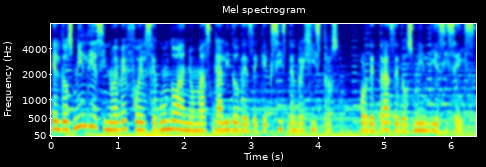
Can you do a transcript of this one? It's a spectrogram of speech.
El 2019 fue el segundo año más cálido desde que existen registros, por detrás de 2016.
